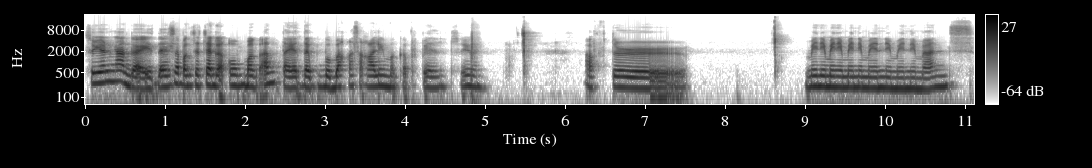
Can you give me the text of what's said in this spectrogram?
So, yun nga guys. Dahil sa pagtsatsaga ko mag-antay at nagbabaka sakaling magkapapel. So, yun. After many, many, many, many, many months,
